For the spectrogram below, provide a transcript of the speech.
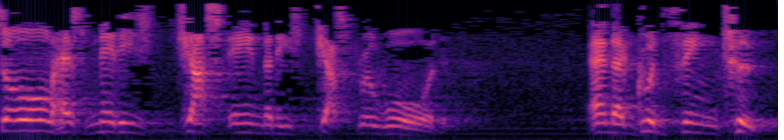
Saul has met his just end and his just reward. And a good thing too.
